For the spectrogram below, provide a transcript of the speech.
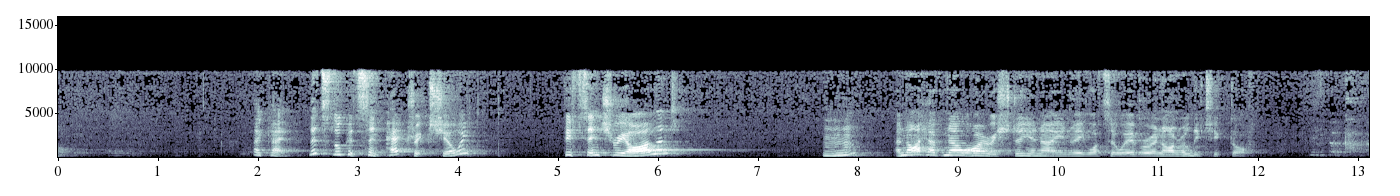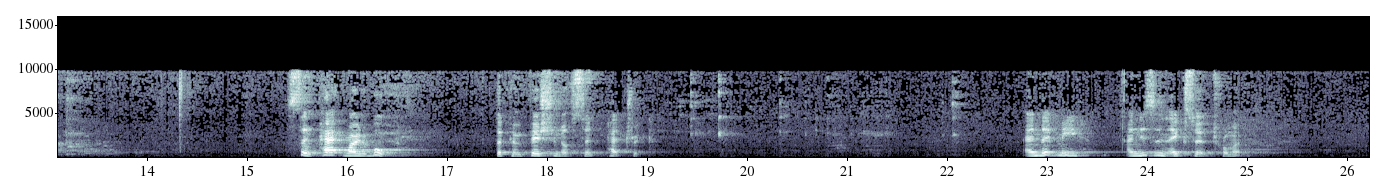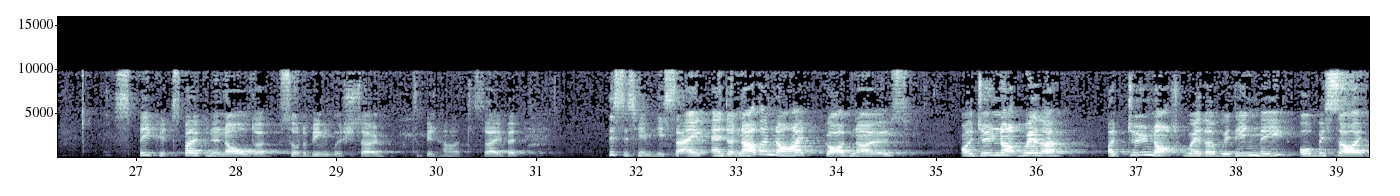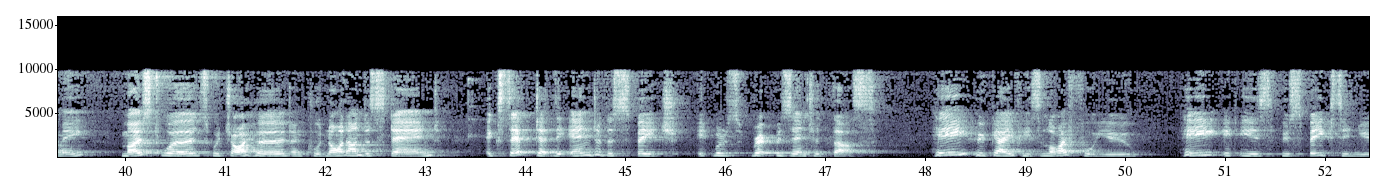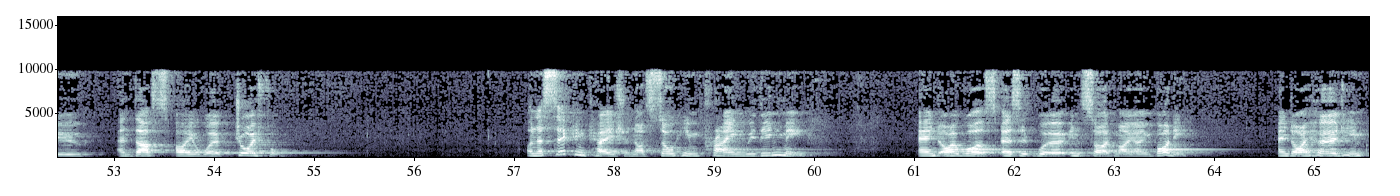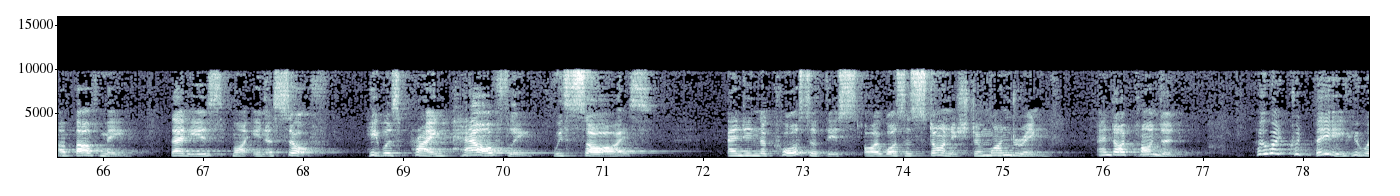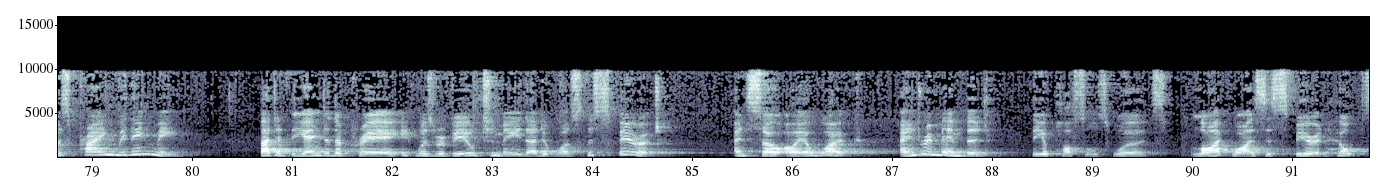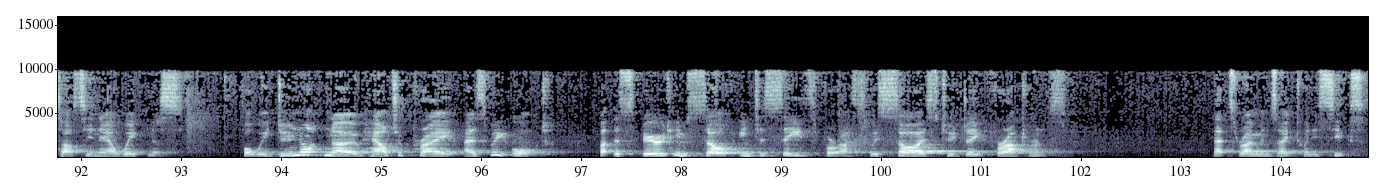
Okay, let's look at St. Patrick's, shall we? 5th century Ireland. hmm And I have no Irish DNA in me whatsoever, and I'm really ticked off. St. Pat wrote a book, The Confession of St. Patrick. And let me, and this is an excerpt from it. Speak it, spoken in older sort of English, so it's a bit hard to say, but this is him. He's saying, And another night, God knows, I do not whether I do not whether within me or beside me, most words which I heard and could not understand, except at the end of the speech it was represented thus He who gave his life for you, he it is who speaks in you, and thus I awoke joyful. On a second occasion, I saw him praying within me, and I was, as it were, inside my own body. And I heard him above me, that is, my inner self. He was praying powerfully with sighs. And in the course of this, I was astonished and wondering, and I pondered who it could be who was praying within me. But at the end of the prayer, it was revealed to me that it was the Spirit. And so I awoke and remembered the Apostles' words. Likewise, the Spirit helps us in our weakness, for we do not know how to pray as we ought, but the Spirit Himself intercedes for us with sighs too deep for utterance. That's Romans 8:26.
